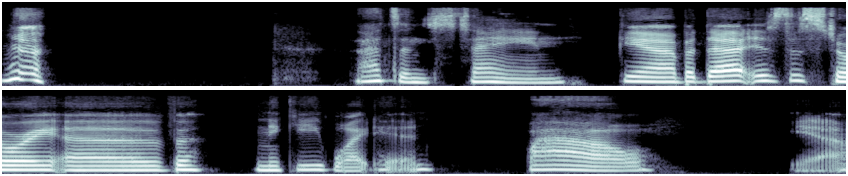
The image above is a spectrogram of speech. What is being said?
that's insane. yeah, but that is the story of Nikki Whitehead. Wow. Yeah.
